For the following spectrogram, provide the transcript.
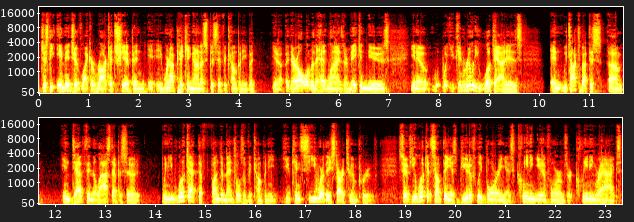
just the image of like a rocket ship, and we're not picking on a specific company, but you know they're all over the headlines, they're making news you know, what you can really look at is, and we talked about this um, in depth in the last episode. When you look at the fundamentals of the company, you can see where they start to improve. So if you look at something as beautifully boring as cleaning uniforms or cleaning rags,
